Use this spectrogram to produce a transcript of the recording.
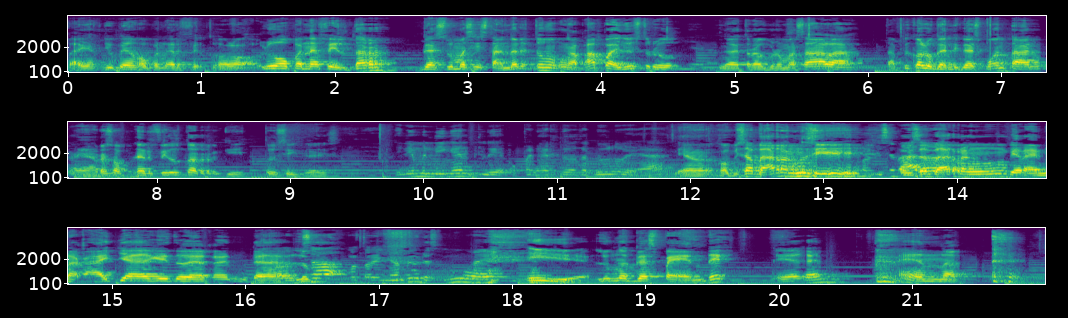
banyak juga yang open air filter kalau lu open air filter gas lu masih standar itu nggak apa-apa justru. Nggak terlalu bermasalah. Tapi kalau ganti gas spontan ya harus open air filter gitu sih guys. Ini mendingan pilih open air filter dulu ya. Ya kalau bisa bareng sih? Kalau bisa bisa bareng? biar enak aja gitu ya kan. Udah kalau lu bisa motornya nyampe udah semua ya. Iya lu ngegas pendek ya kan? Enak.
